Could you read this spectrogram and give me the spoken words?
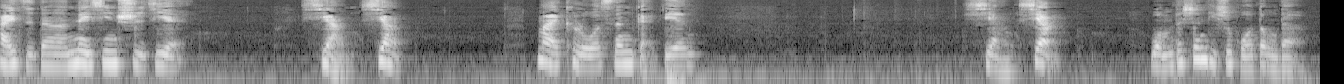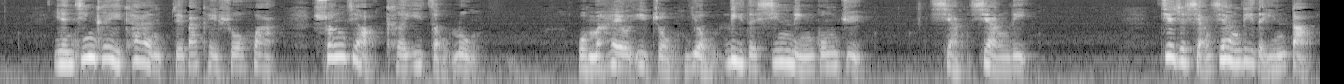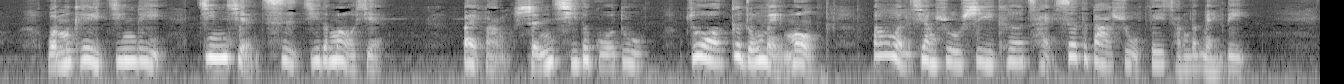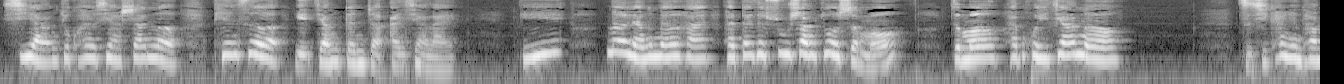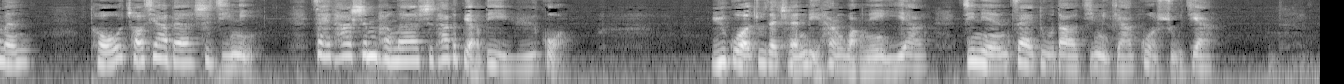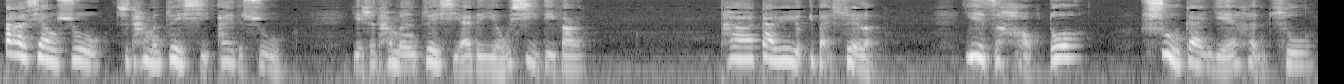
孩子的内心世界，想象。麦克罗森改编。想象，我们的身体是活动的，眼睛可以看，嘴巴可以说话，双脚可以走路。我们还有一种有力的心灵工具——想象力。借着想象力的引导，我们可以经历。惊险刺激的冒险，拜访神奇的国度，做各种美梦。傍晚的橡树是一棵彩色的大树，非常的美丽。夕阳就快要下山了，天色也将跟着暗下来。咦，那两个男孩还待在树上做什么？怎么还不回家呢？仔细看看他们，头朝下的是吉米。在他身旁呢，是他的表弟雨果。雨果住在城里，和往年一样，今年再度到吉米家过暑假。大橡树是他们最喜爱的树，也是他们最喜爱的游戏地方。它大约有一百岁了，叶子好多，树干也很粗。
